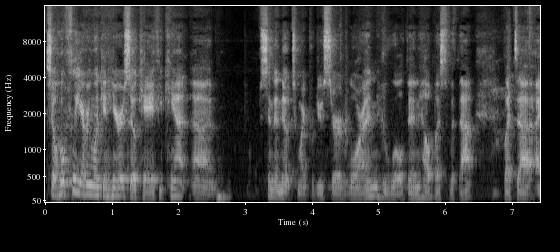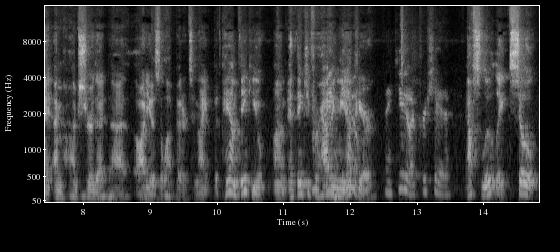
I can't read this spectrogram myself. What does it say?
So hopefully everyone can hear us okay. If you can't, um, send a note to my producer Lauren, who will then help us with that. But uh, I, I'm I'm sure that uh, audio is a lot better tonight. But Pam, thank you, um, and thank you for having Thank me up here. Thank you. I appreciate it. Absolutely. So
